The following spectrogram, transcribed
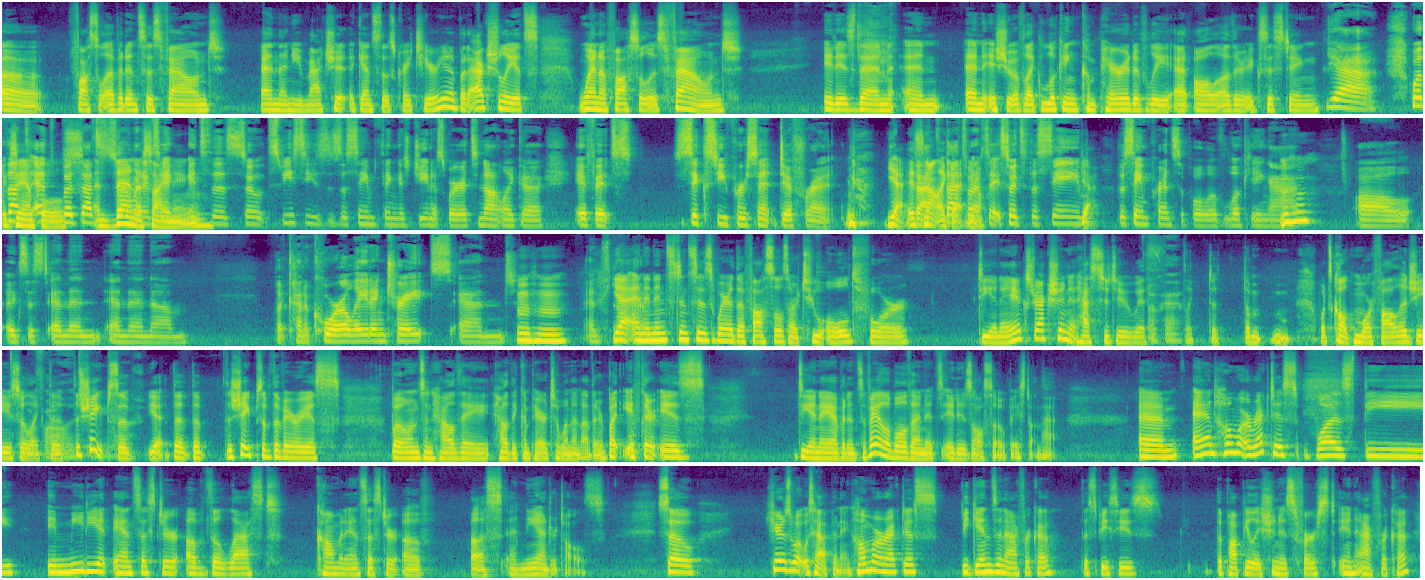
uh, fossil evidence is found and then you match it against those criteria. But actually, it's when a fossil is found, it is then an an issue of like looking comparatively at all other existing yeah well that's examples but that's and so then assigning it's the so species is the same thing as genus where it's not like a if it's 60% different yeah it's that- not like that's that what no. i'm saying so it's the same Yeah. the same principle of looking at Mm-hmm. all exist and then and then um like kind of correlating traits and mm-hmm. and Yeah, and in instances where the fossils are too old for DNA extraction, it has to do with Okay. like the, the what's called morphology. So like the, the Morphology, shapes of yeah the, the the shapes of the various bones and how they how they compare to one another. But if there is DNA evidence available, then it's it is also based on that. Um, and Homo erectus was the immediate ancestor of the last common ancestor of us and Neanderthals. So here's what was happening Homo erectus begins in Africa. The species, the population is first in Africa.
